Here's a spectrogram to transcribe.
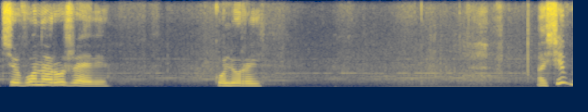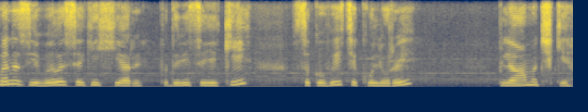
червоно-рожеві кольори. А ще в мене з'явилися гіхери. Подивіться, які соковиті кольори, плямочки.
